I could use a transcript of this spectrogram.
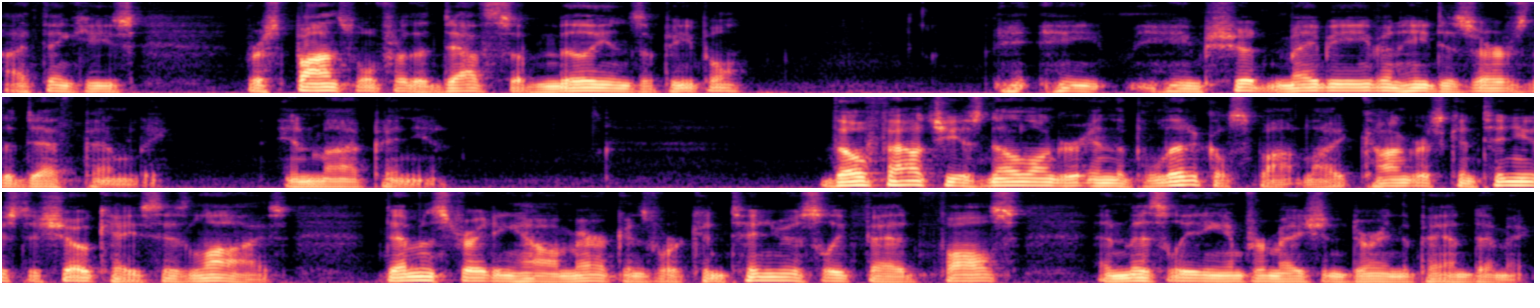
I think he's responsible for the deaths of millions of people. He, he, he should, maybe even he deserves the death penalty, in my opinion. Though Fauci is no longer in the political spotlight, Congress continues to showcase his lies, demonstrating how Americans were continuously fed false and misleading information during the pandemic.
